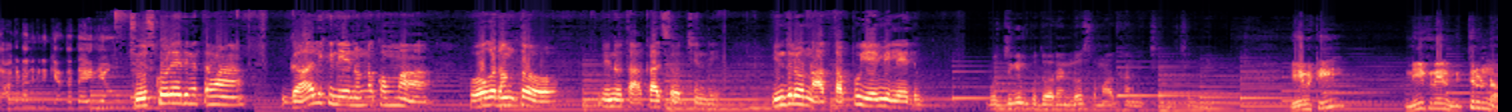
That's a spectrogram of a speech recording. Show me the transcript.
తాకడానికి నీకు ఎంత ధైర్యం? చూసుకోలేదు మిత్రమా. గాలికి నేనున్న కొమ్మ ఊగడంతో నిన్ను తాకాల్సి వచ్చింది. ఇందులో నా తప్పు ఏమీ లేదు. బుజ్జగింపు ధోరణిలో సమాధానమిచ్చింది చిన్ని ఏమిటి? నీకు నేను మిత్రున్నా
